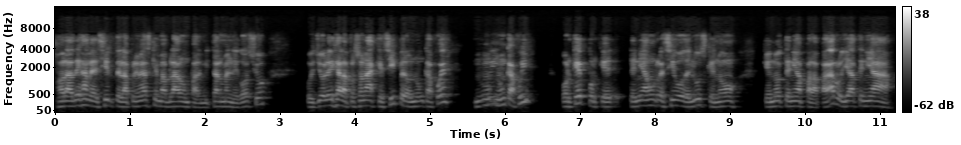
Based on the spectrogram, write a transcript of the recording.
Ahora, déjame decirte, la primera vez que me hablaron para invitarme al negocio, pues yo le dije a la persona que sí, pero nunca fue, nunca fui. ¿Por qué? Porque tenía un recibo de luz que no, que no tenía para pagarlo. Ya tenía,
